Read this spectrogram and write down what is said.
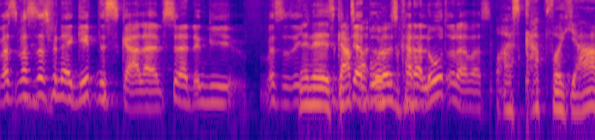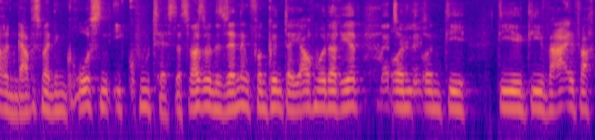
was, was ist das für eine Ergebnisskala? Bist du dann irgendwie, was weiß ich, Nee, nee, es gab der mal Bodens irgendwann- Katalot oder was? Oh, es gab vor Jahren, gab es mal den großen IQ-Test. Das war so eine Sendung von Günther Jauch moderiert. Und, Natürlich. und die, die, die war einfach,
